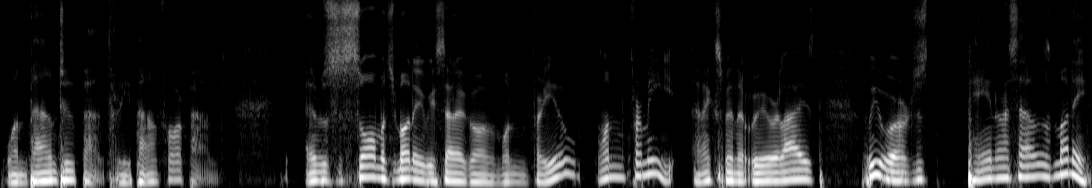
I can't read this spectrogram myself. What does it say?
one pound, two pound, three pound, four pound. And it was just so much money. We started going, one for you, one for me. And next minute we realized we were just paying ourselves money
